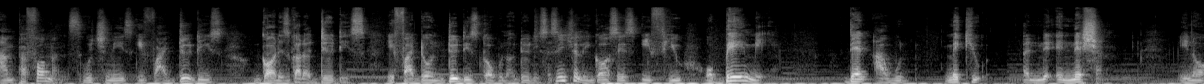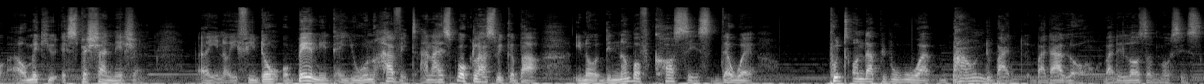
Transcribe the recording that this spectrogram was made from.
and performance, which means if I do this, God is going to do this. If I don't do this, God will not do this. Essentially, God says, if you obey me, then I would make you a, a nation. You know, I'll make you a special nation. Uh, you know, if you don't obey me, then you won't have it. And I spoke last week about, you know, the number of curses that were put under people who were bound by, by that law, by the laws of Moses.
